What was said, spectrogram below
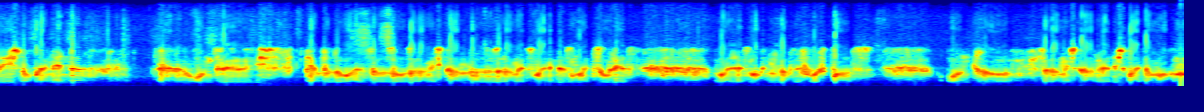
sehe ich noch kein Ende und äh, ich kämpfe so, so, so, solange ich kann. Also solange jetzt meine Gesundheit zulässt, weil es macht mir nach wie vor Spaß und äh, solange ich kann, werde ich weitermachen.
